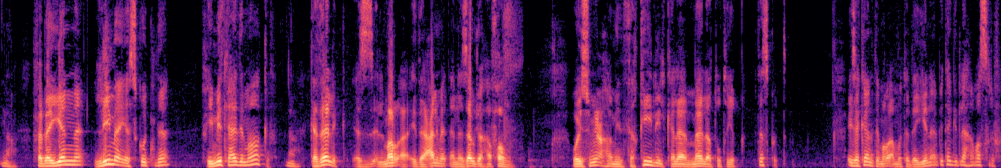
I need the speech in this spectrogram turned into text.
نعم. فبينا لما يسكتنا في مثل هذه المواقف. نعم. كذلك المرأة إذا علمت أن زوجها فظ. ويسمعها من ثقيل الكلام ما لا تطيق تسكت إذا كانت امرأة متدينة بتجد لها مصرف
